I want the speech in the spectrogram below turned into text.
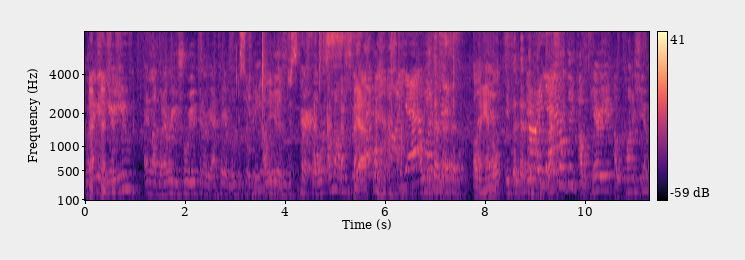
when I get near you and like whatever you show you can or anti or move hit me, I would just, just press forward. Oh no, I'm just Yeah. Oh, yeah, watch this. Oh, the And then? If, if you Oh, yeah. press something, I would parry it. I would punish you.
